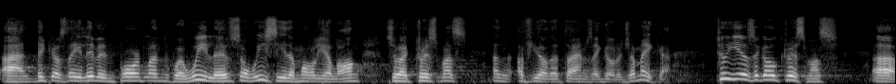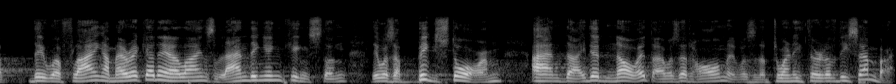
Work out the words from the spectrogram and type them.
Uh, because they live in Portland where we live, so we see them all year long. So at Christmas and a few other times they go to Jamaica. Two years ago, Christmas, uh, they were flying American Airlines, landing in Kingston. There was a big storm, and I didn't know it. I was at home. It was the 23rd of December.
